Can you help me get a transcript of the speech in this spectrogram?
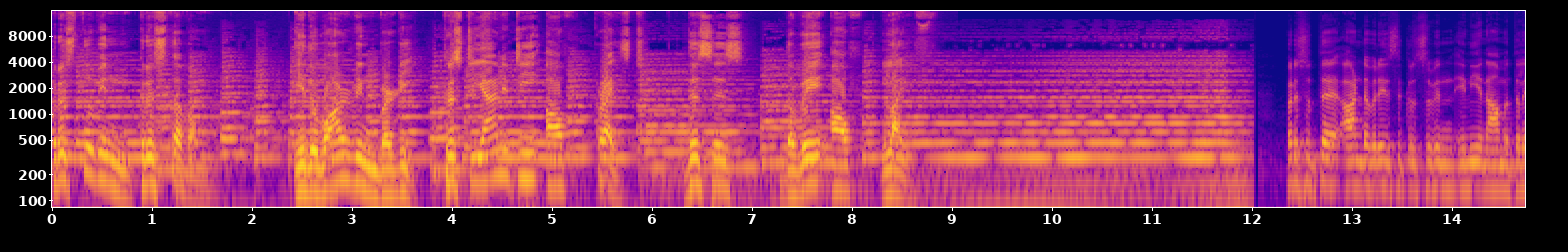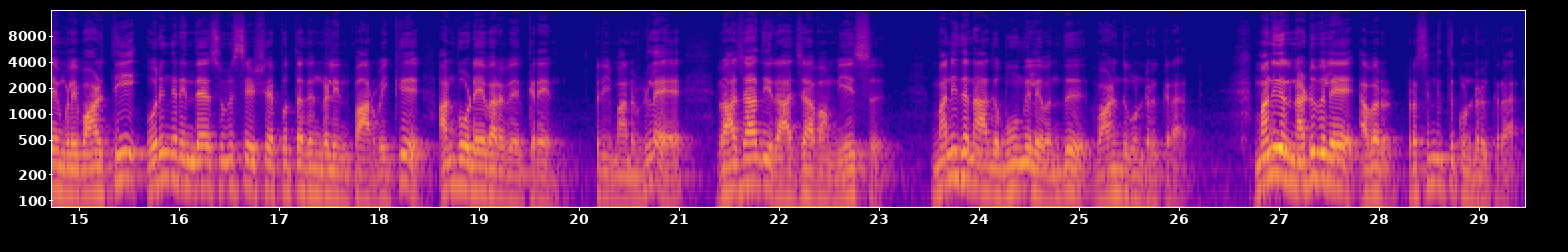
கிறிஸ்துவின் கிறிஸ்தவம். இது வாழ்வின் வழி. Christianity of Christ this is the way of life பரிசுத்த ஆண்டவர் இயேசு கிறிஸ்துவின் இனிய நாமத்திலே உங்களை வாழ்த்தி ஒருங்கிணைந்த சுவிசேஷ புத்தகங்களின் பார்வைக்கு அன்போடே வரவேற்கிறேன். பிரியமானவர்களே ராஜாதி ராஜாவாம் இயேசு மனிதனாக பூமியிலே வந்து வாழ்ந்து கொண்டிருக்கிறார். மனிதர் நடுவிலே அவர் பிரசங்கித்துக் கொண்டிருக்கிறார்.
